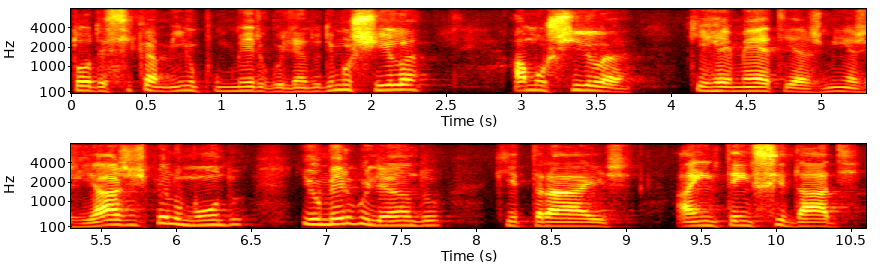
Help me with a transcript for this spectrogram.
todo esse caminho para mergulhando de mochila, a mochila que remete às minhas viagens pelo mundo e o mergulhando que traz a intensidade,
